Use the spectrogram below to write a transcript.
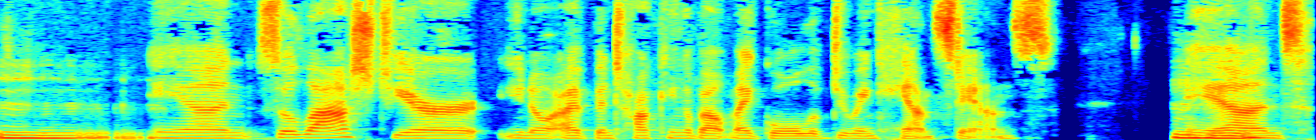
Mm-hmm. And so last year, you know, I've been talking about my goal of doing handstands. Mm-hmm. And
